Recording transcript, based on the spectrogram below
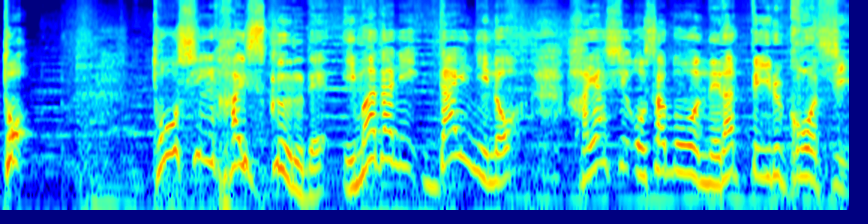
と、東進ハイスクールで未だに第二の林修を狙っている講師。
